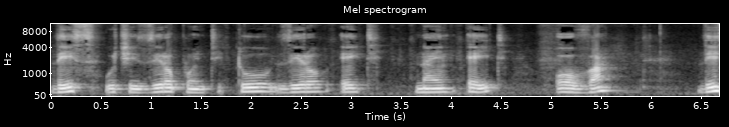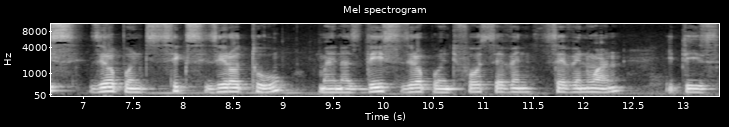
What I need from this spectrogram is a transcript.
this which is 0 0.20898 over this 0 0.602 minus this 0 0.4771 it is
